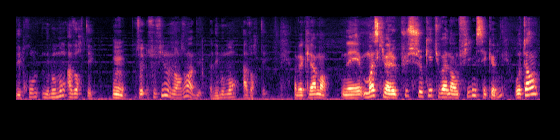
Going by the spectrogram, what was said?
des, des moments avortés. Hmm. Ce, film, malheureusement, a des, moments avortés. Ah bah clairement. Mais moi, ce qui m'a le plus choqué, tu vois, dans le film, c'est que, hmm. autant,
